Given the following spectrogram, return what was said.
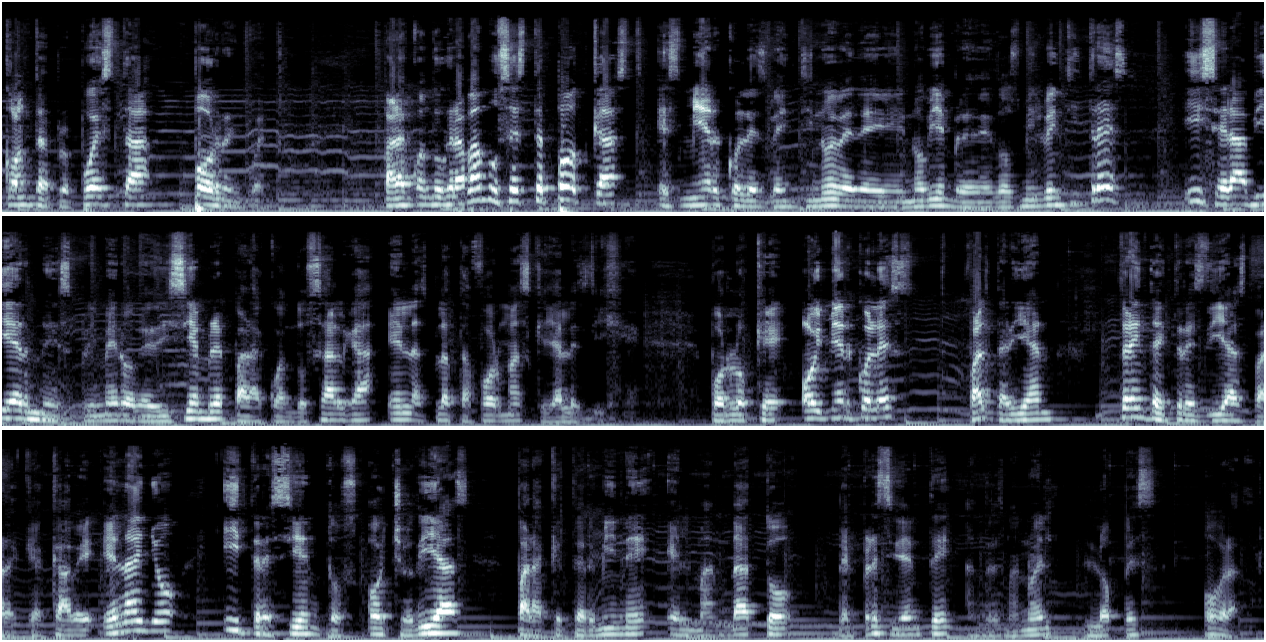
Contrapropuesta por Reencuentro. Para cuando grabamos este podcast es miércoles 29 de noviembre de 2023 y será viernes 1 de diciembre para cuando salga en las plataformas que ya les dije. Por lo que hoy miércoles faltarían 33 días para que acabe el año y 308 días para que termine el mandato del presidente Andrés Manuel López Obrador.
